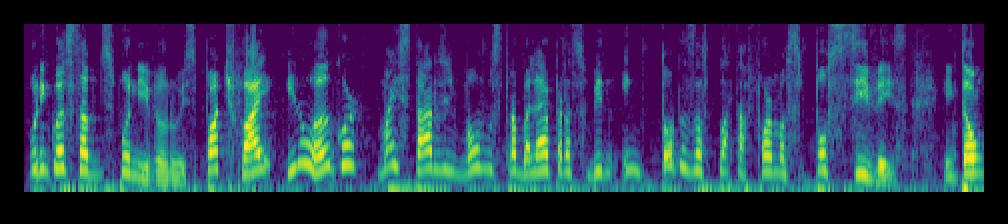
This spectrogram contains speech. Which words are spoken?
Por enquanto está disponível no Spotify e no Anchor. Mais tarde vamos trabalhar para subir em todas as plataformas possíveis. Então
